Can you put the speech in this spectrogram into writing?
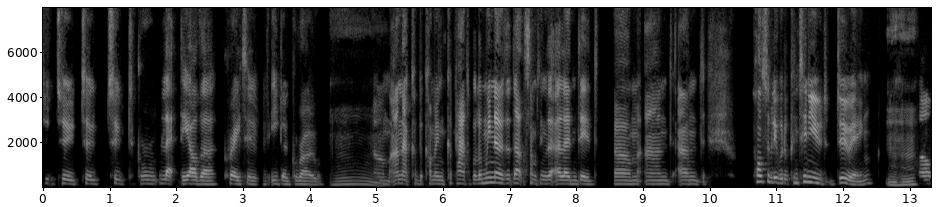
to to to to to gr- let the other creative ego grow, Mm. um, and that could become incompatible. And we know that that's something that Ellen did, um, and and possibly would have continued doing. hmm Um,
